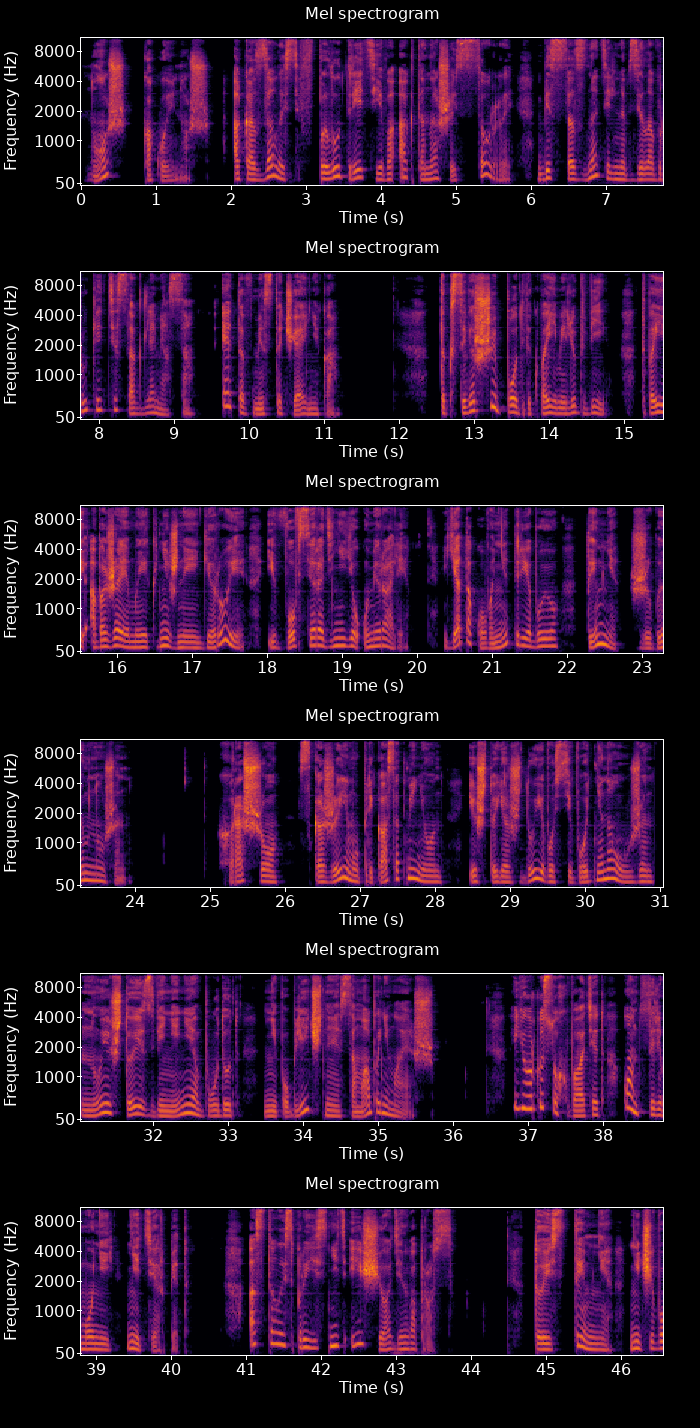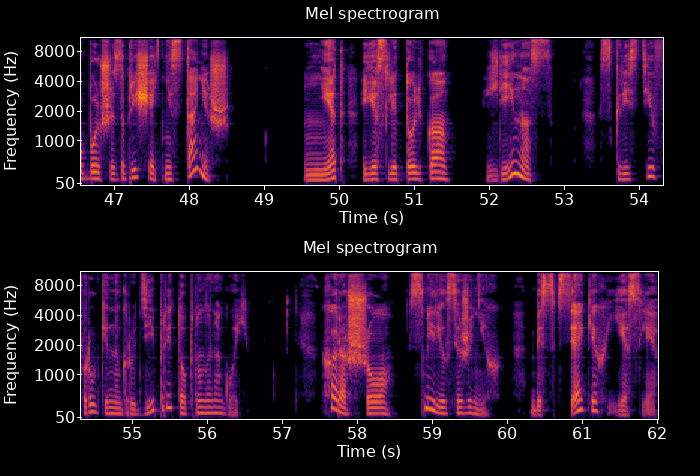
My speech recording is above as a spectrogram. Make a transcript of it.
«Нож? Какой нож?» Оказалось, в пылу третьего акта нашей ссоры бессознательно взяла в руки тесак для мяса. Это вместо чайника. Так соверши подвиг во имя любви. Твои обожаемые книжные герои и вовсе ради нее умирали. Я такого не требую. Ты мне живым нужен. Хорошо. Скажи ему, приказ отменен, и что я жду его сегодня на ужин. Ну и что извинения будут. Не публичные, сама понимаешь. Юргасу хватит, он церемоний не терпит осталось прояснить еще один вопрос. «То есть ты мне ничего больше запрещать не станешь?» «Нет, если только...» «Линос?» Скрестив руки на груди, притопнула ногой. «Хорошо», — смирился жених, без всяких «если».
